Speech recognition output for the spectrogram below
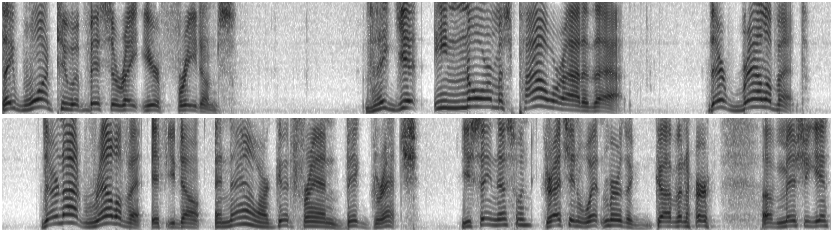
They want to eviscerate your freedoms. They get enormous power out of that. They're relevant. They're not relevant if you don't. And now our good friend Big Gretch. You seen this one? Gretchen Whitmer, the governor of Michigan,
